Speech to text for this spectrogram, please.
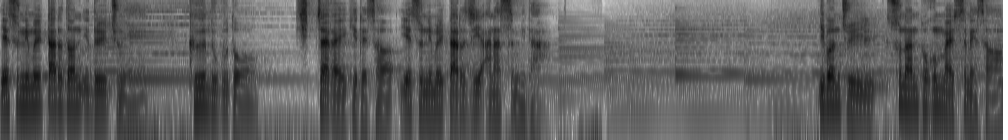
예수님을 따르던 이들 중에 그 누구도 십자가의 길에서 예수님을 따르지 않았습니다. 이번 주일 순환 복음 말씀에서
